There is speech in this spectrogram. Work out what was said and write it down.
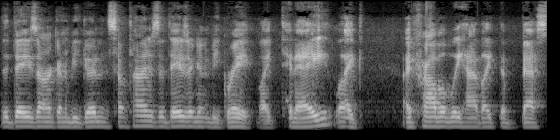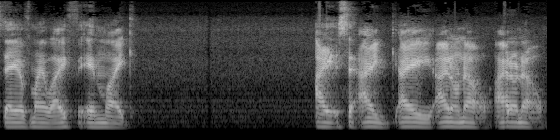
the days aren't going to be good, and sometimes the days are going to be great. Like today, like I probably had like the best day of my life in like I, I, I, I don't know. I don't know.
